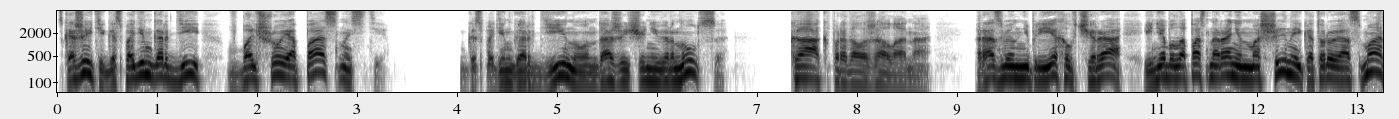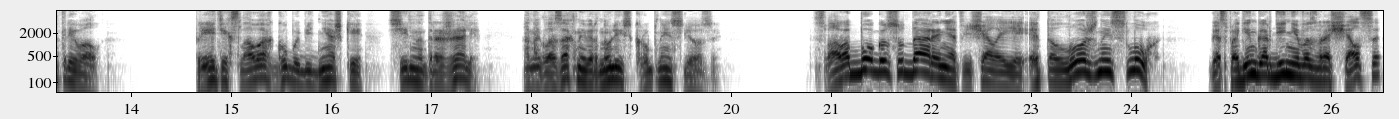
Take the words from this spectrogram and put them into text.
«Скажите, господин Горди в большой опасности?» «Господин Горди, но он даже еще не вернулся». «Как?» — продолжала она. «Разве он не приехал вчера и не был опасно ранен машиной, которую осматривал?» При этих словах губы бедняжки сильно дрожали, а на глазах навернулись крупные слезы. «Слава богу, сударыня!» — отвечала ей. «Это ложный слух. Господин Гордини возвращался,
